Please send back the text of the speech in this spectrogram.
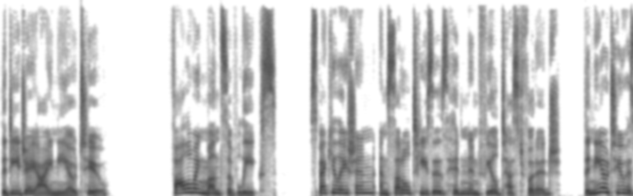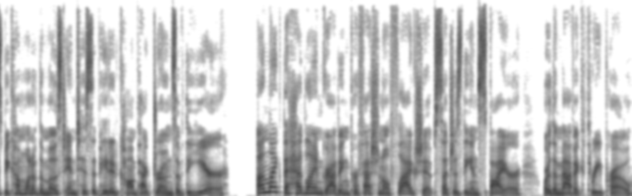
the DJI Neo 2. Following months of leaks, speculation, and subtle teases hidden in field test footage, the Neo 2 has become one of the most anticipated compact drones of the year. Unlike the headline grabbing professional flagships such as the Inspire or the Mavic 3 Pro,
